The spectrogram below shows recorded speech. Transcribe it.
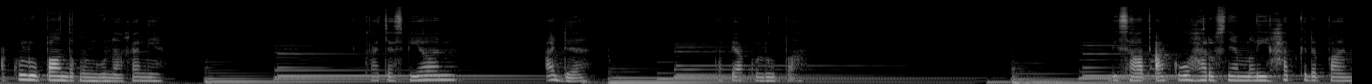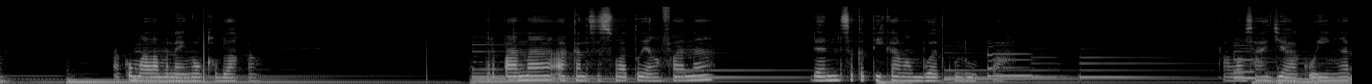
Aku lupa untuk menggunakannya. Kaca spion ada, tapi aku lupa. Di saat aku harusnya melihat ke depan, aku malah menengok ke belakang. Terpana akan sesuatu yang fana dan seketika membuatku lupa. Kalau saja aku ingat,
